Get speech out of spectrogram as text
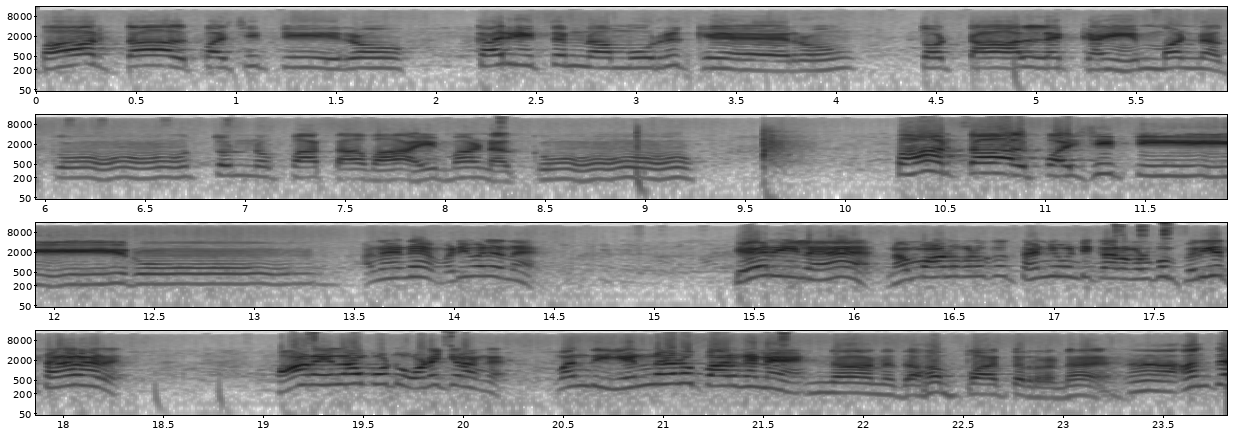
பார்த்தால் பசி தீரும் கறி தின்ன முறுக்கேறும் தொட்டால கை மணக்கும் துண்ணு பார்த்தா வாய் மணக்கும். பார்த்தால் பசி தீரும் அண்ணே வடிவேலண்ணே தேரியில நம்ம ஆளுகளுக்கும் தண்ணி வண்டிக்காரங்களுக்கும் பெரிய தகராறு. பானையெல்லாம் போட்டு உடைக்கிறாங்க. வந்து என்னன்னு பாருங்கண்ணே. நான் தான் பாத்துறேனே அந்த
